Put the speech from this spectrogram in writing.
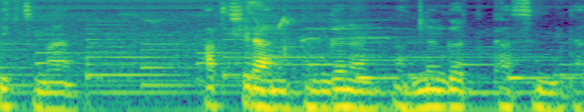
있지만 확실한 근거는 없는 것 같습니다.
